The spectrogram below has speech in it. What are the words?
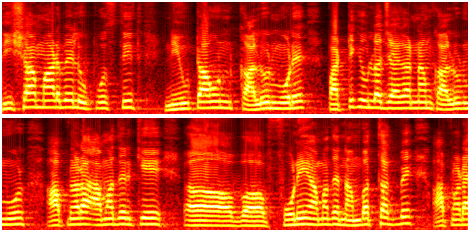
দিশা মার্বেল উপস্থিত নিউ টাউন কালুর মোড়ে পার্টিকুলার জায়গার নাম কালুর মোড়। আপনারা আমাদেরকে ফোনে আমাদের নাম্বার থাকবে। আপনারা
